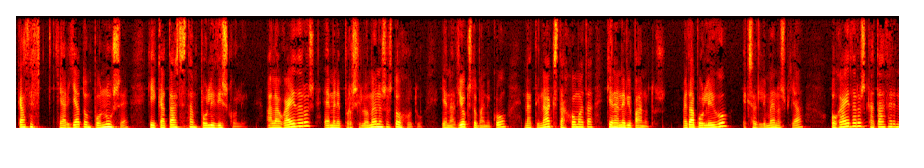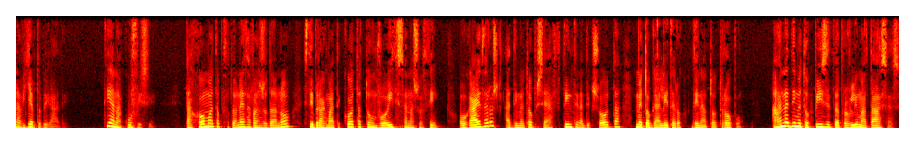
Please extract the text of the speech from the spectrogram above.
Κάθε φτιαριά τον πονούσε και η κατάσταση ήταν πολύ δύσκολη. Αλλά ο γάιδαρος έμενε προσιλωμένος στο στόχο του, για να διώξει τον πανικό, να τεινάξει τα χώματα και να ανέβει πάνω τους. Μετά από λίγο, εξαντλημένος πια, ο γάιδαρος κατάφερε να βγει από το πηγάδι. Τι ανακούφιση! Τα χώματα που θα τον έθαβαν ζωντανό στην πραγματικότητα τον βοήθησαν να σωθεί. Ο γάιδαρος αντιμετώπισε αυτήν την αντικσότητα με τον καλύτερο δυνατό τρόπο. Αν αντιμετωπίζετε τα προβλήματά σας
